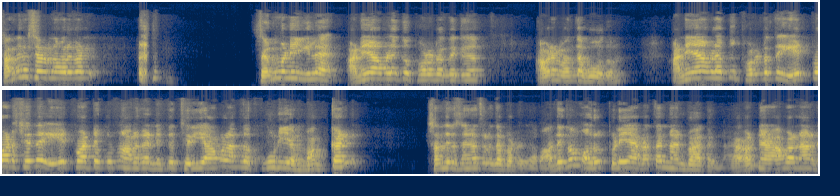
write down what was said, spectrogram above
சந்திரசேகரன் அவர்கள் செம்மணியில அணையாவிளக்கு போராட்டத்துக்கு அவர்கள் வந்த போதும் அணையாவிளக்கு போராட்டத்தை ஏற்பாடு செய்த ஏற்பாட்டுக்குள்ளும் அவர்களுக்கு தெரியாமல் அங்க கூடிய மக்கள் சந்திரசேகர் துரத்தப்பட்டிருக்காங்க. அதுவும் ஒரு பிழையாகத்தான் நான் பார்க்கிறேன். அவள் நான்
